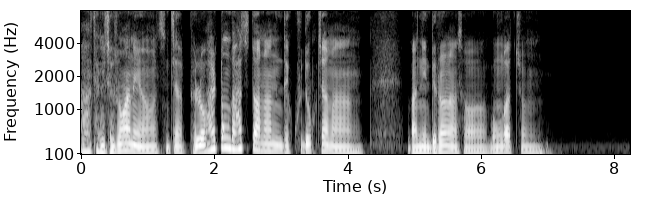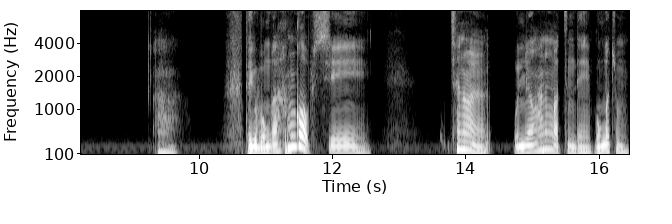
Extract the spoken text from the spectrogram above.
아, 되게 죄송하네요. 진짜 별로 활동도 하지도 않았는데 구독자만 많이 늘어나서 뭔가 좀, 아, 되게 뭔가 한 거 없이 채널 운영하는 것 같은데 뭔가 좀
